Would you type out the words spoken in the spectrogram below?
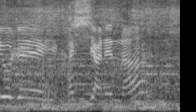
6개월 전에 가시지 않았나?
